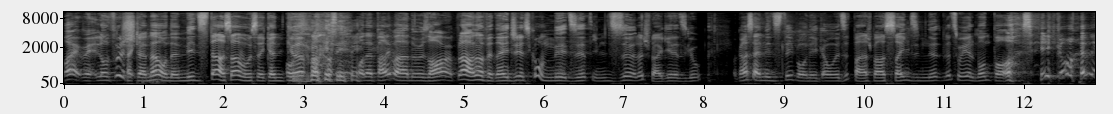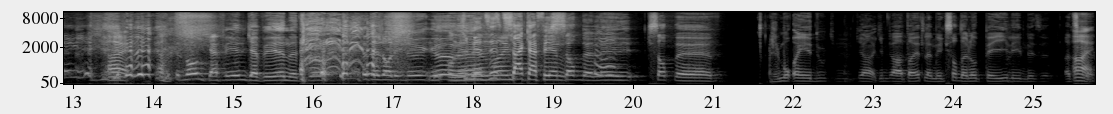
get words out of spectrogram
Ouais, mais l'autre fois, justement, on a médité ensemble au Second Cup. on a parlé pendant deux heures. Puis là, on a fait, hey Jay, est-ce qu'on médite? Il me dit ça. Là, je fais, ok, let's go. On commence à méditer, puis on, est, on médite pendant, je pense, 5-10 minutes. Puis là, tu voyais le monde passer, qu'on rien. Ouais. Tout le monde, caféine, caféine, tout ça. C'était genre les deux gars. Qui même médite même. sans qui caféine. sortent de qui sortent euh, J'ai le mot hindou qui, me- qui, me vient en tête, là, mais qui sortent d'un autre pays, les médites. En tout cas, Ouais.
